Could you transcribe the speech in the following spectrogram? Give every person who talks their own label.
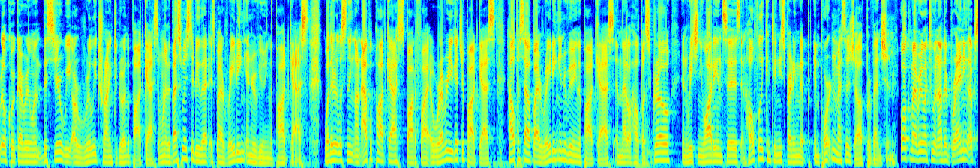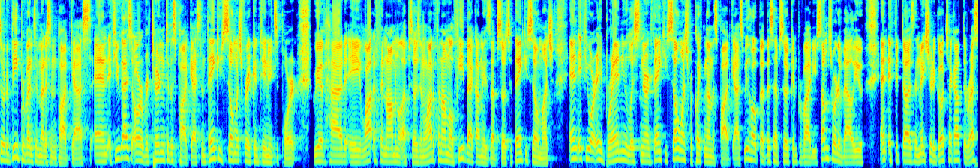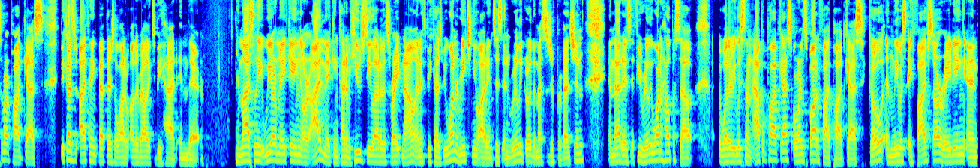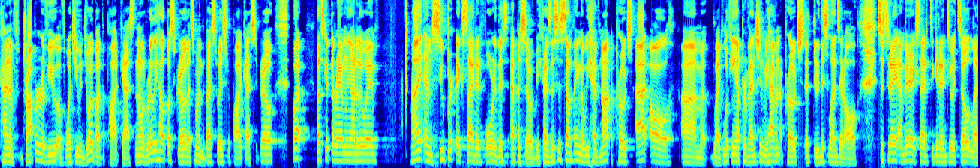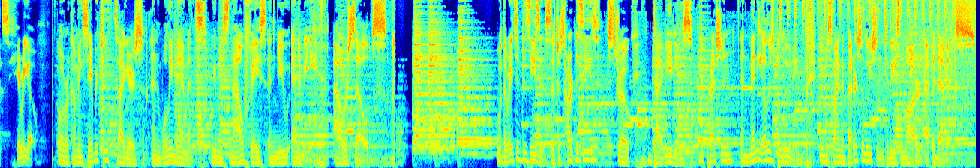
Speaker 1: Real quick, everyone. This year, we are really trying to grow the podcast. And one of the best ways to do that is by rating and reviewing the podcast. Whether you're listening on Apple Podcasts, Spotify, or wherever you get your podcasts, help us out by rating and reviewing the podcast. And that'll help us grow and reach new audiences and hopefully continue spreading the important message of prevention. Welcome, everyone, to another brand new episode of the Preventive Medicine Podcast. And if you guys are returning to this podcast, then thank you so much for your continued support. We have had a lot of phenomenal episodes and a lot of phenomenal feedback on these episodes. So thank you so much. And if you are a brand new listener, thank you so much for clicking on this podcast. We hope that this episode can provide you some sort of value. And if it does, then make sure to go check out the rest of our podcasts because I think that there's a lot of other value to be had in there. And lastly, we are making, or I'm making, kind of a huge deal out of this right now. And it's because we want to reach new audiences and really grow the message of prevention. And that is, if you really want to help us out, whether you listen on Apple Podcasts or on Spotify Podcasts, go and leave us a five star rating and kind of drop a review of what you enjoy about the podcast. And it'll really help us grow. That's one of the best ways for podcasts to grow. But let's get the rambling out of the way. I am super excited for this episode because this is something that we have not approached at all. Um, like looking at prevention, we haven't approached it through this lens at all. So today I'm very excited to get into it. So let's, here we go. Overcoming saber-toothed tigers and woolly mammoths, we must now face a new enemy ourselves. With the rates of diseases such as heart disease, stroke, diabetes, depression, and many others ballooning, we must find a better solution to these modern epidemics.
